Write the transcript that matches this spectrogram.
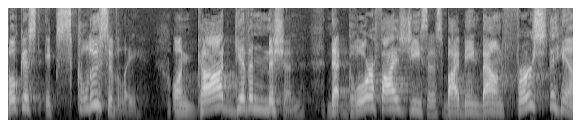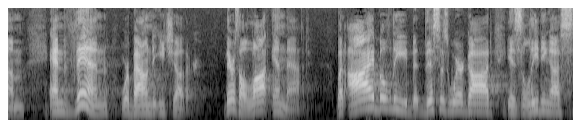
focused exclusively on God given mission that glorifies Jesus by being bound first to Him and then we're bound to each other. There's a lot in that. But I believe that this is where God is leading us.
